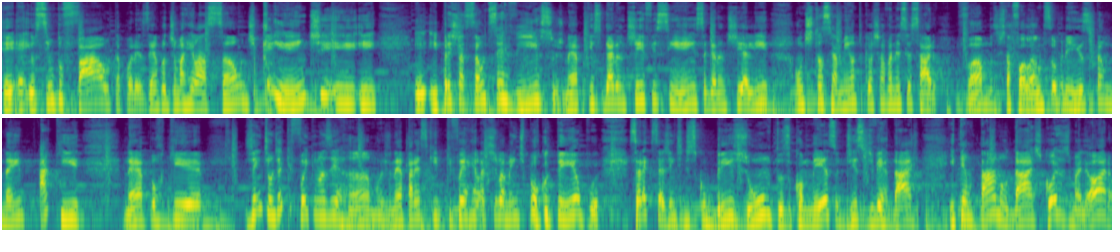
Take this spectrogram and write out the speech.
Eu sinto falta, por exemplo, de uma relação de cliente e, e e, prestação de serviços, né? Porque isso garantia eficiência, garantia ali um distanciamento que eu achava necessário. Vamos estar falando sobre isso também aqui, né? Porque, gente, onde é que foi que nós erramos, né? Parece que, que foi há relativamente pouco tempo. Será que se a gente descobrir juntos o começo disso de verdade e tentar mudar, as coisas melhoram?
